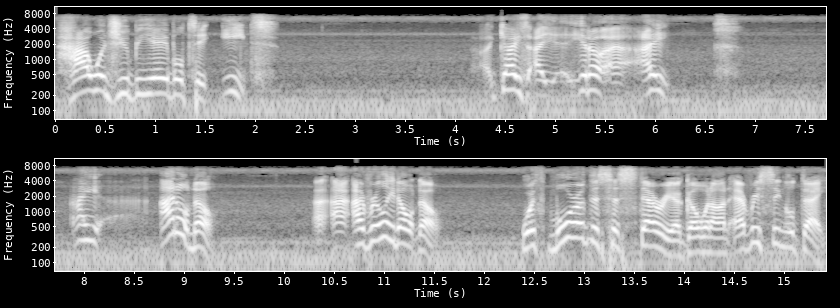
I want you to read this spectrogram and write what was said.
how would you be able to eat? Uh, guys, I you know I I I don't know. I, I really don't know. With more of this hysteria going on every single day,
